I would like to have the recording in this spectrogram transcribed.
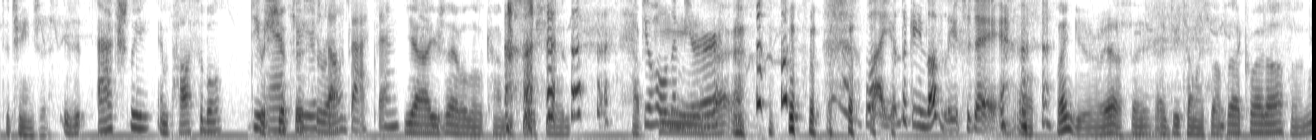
to change this? Is it actually impossible Do you to shift answer yourself around? back then? Yeah, I usually have a little conversation. have Do you hold a mirror? wow, you're looking lovely today. well, thank you. Yes, I, I do tell myself that quite often.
